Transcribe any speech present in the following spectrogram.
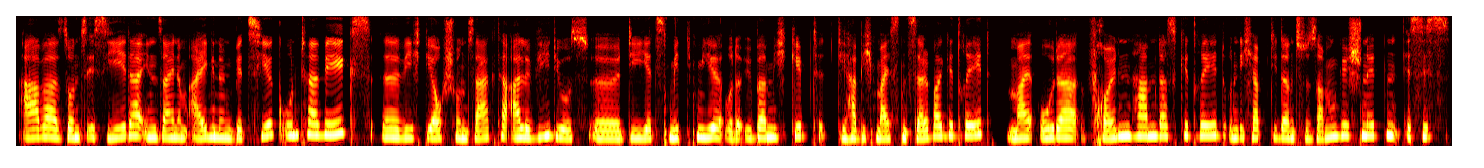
aber sonst ist jeder in seinem eigenen Bezirk unterwegs, äh, wie ich dir auch schon sagte, alle Videos, äh, die jetzt mit mir oder über mich gibt, die habe ich meistens selber gedreht oder Freunden haben das gedreht und ich habe die dann zusammengeschnitten. Es ist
